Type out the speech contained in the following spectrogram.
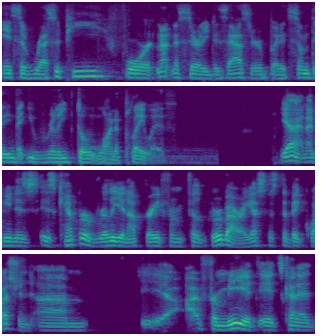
It's a recipe for not necessarily disaster, but it's something that you really don't want to play with. Yeah, and I mean, is is Kuemper really an upgrade from Philip Grubauer? I guess that's the big question. Um, yeah, for me, it, it's kind of,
